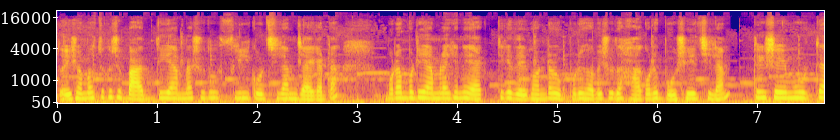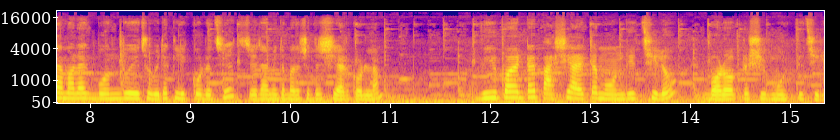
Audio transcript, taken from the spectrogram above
তো এই সমস্ত কিছু বাদ দিয়ে আমরা শুধু ফিল করছিলাম জায়গাটা। মোটামুটি আমরা এখানে এক থেকে দেড় ঘণ্টার উপরে হবে, শুধু হা করে বসেইছিলাম ঠিক সেই মুহূর্তে আমার এক বন্ধু এই ছবিটা ক্লিক করেছে, যেটা আমি তোমাদের সাথে শেয়ার করলাম। ভিউ পয়েন্টটার পাশে আরেকটা মন্দির ছিল, বড় একটা শিব মূর্তি ছিল।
